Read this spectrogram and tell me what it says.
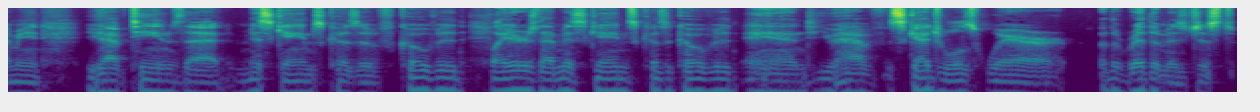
I mean, you have teams that miss games because of COVID, players that miss games because of COVID, and you have schedules where the rhythm is just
